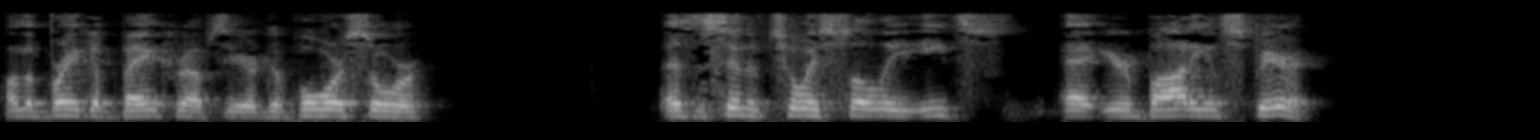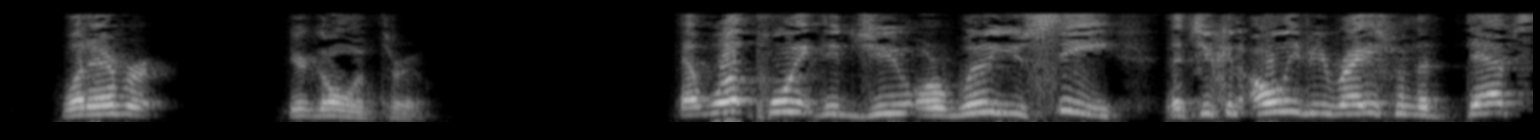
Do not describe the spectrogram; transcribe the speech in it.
on the brink of bankruptcy or divorce or as the sin of choice slowly eats at your body and spirit. Whatever you're going through. At what point did you or will you see that you can only be raised from the depths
